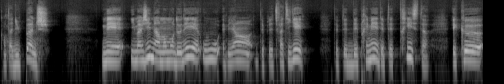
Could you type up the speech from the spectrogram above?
quand tu as du punch. Mais imagine à un moment donné où, eh bien, tu es peut-être fatigué, tu es peut-être déprimé, tu peut-être triste, et que,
